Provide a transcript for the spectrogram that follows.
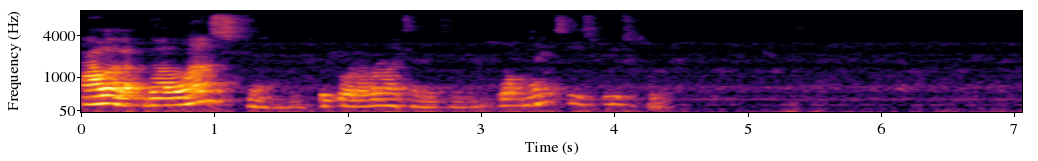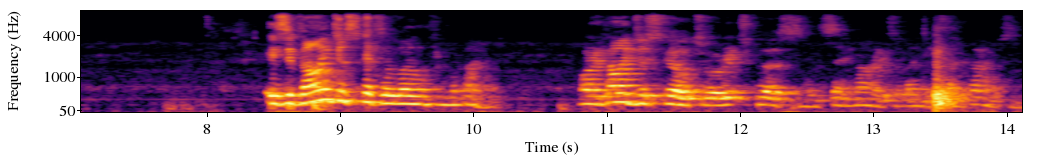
However, the last thing, before I write anything, what makes these beautiful is if I just get a loan from the bank, or if I just go to a rich person and say, Mary, to lend me 10,000,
